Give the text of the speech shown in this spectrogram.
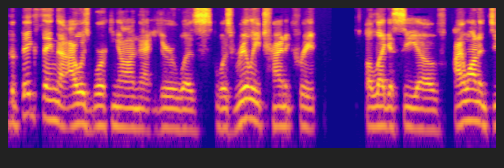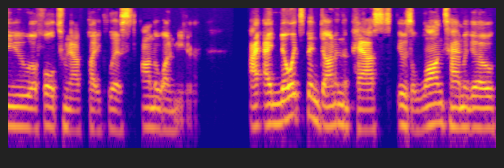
the big thing that I was working on that year was was really trying to create a legacy of I want to do a full two and a half pike list on the one meter. I, I know it's been done in the past. It was a long time ago,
